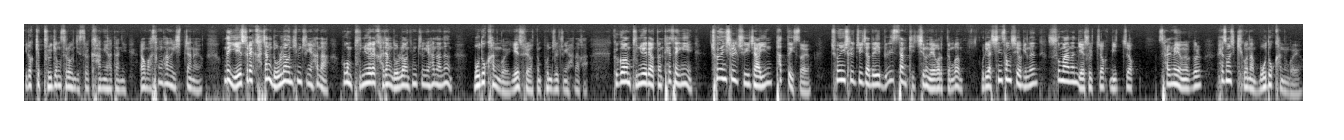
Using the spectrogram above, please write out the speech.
이렇게 불경스러운 짓을 감히 하다니라고 막 상상하기 쉽잖아요. 근데 예술의 가장 놀라운 힘 중에 하나 혹은 분열의 가장 놀라운 힘 중에 하나는 모독하는 거예요. 예술의 어떤 본질 중에 하나가. 그건 부뉴엘의 어떤 태생이 초현실주의자인 탓도 있어요. 초현실주의자들이 늘상 기치로 내걸었던 건 우리가 신성시 여기는 수많은 예술적, 미적 삶의 영역을 훼손시키거나 모독하는 거예요.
